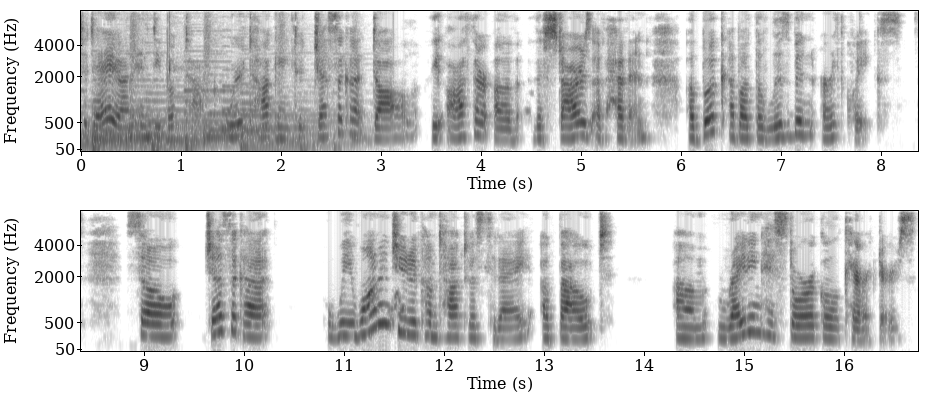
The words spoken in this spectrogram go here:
Today on Indie Book Talk, we're talking to Jessica Dall, the author of The Stars of Heaven, a book about the Lisbon earthquakes. So, Jessica, we wanted you to come talk to us today about um, writing historical characters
